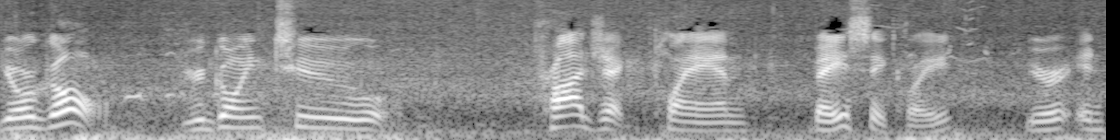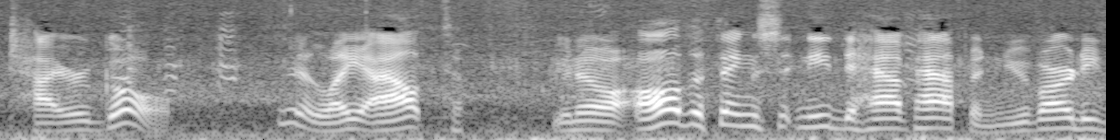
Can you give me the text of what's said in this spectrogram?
your goal. You're going to project plan basically your entire goal. To lay out, you know, all the things that need to have happen. You've already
